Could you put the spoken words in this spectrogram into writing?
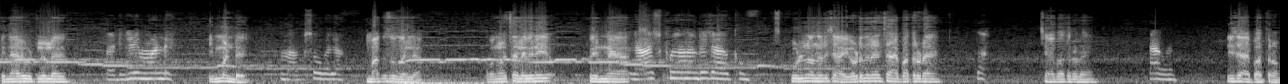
പിന്നെ വീട്ടിലുള്ളത് ഇമ്മണ്ട്. ഇമ്മുണ്ട്? ഉമ്മാക്ക് സുഖല്ല. ഉമ്മാക്ക് അപ്പൊ നിങ്ങളെ ചെലവിന് പിന്നെ സ്കൂളിൽ വന്നിട്ട് ചായ. ഇവിടെ നിന്ന് ചായപാത്രം ഈ ചായപാത്രം.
